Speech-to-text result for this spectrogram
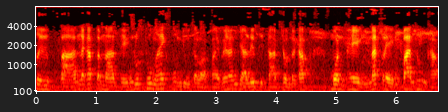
สืบสารนะครับตำนานเพลงลูกทุ่งให้คงอยู่ตลอดไปเพราะฉะนั้นอย่าลืมติดตามชมนะครับ มนเพลงนักเลงบ้านทุ่งครับ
